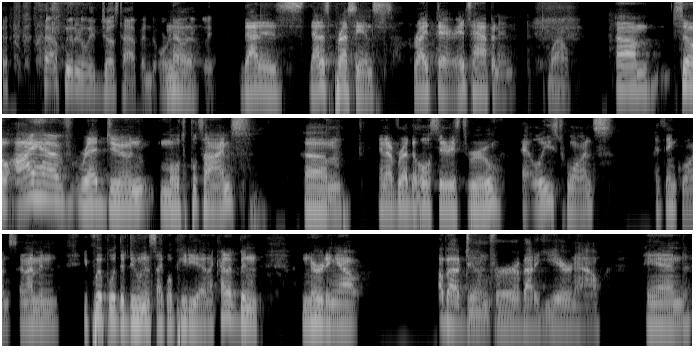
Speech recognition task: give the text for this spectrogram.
that literally just happened organically. No, That is that is prescience right there. It's happening. Wow. Um, so I have read Dune multiple times, um, and I've read the whole series through at least once, I think once. And I'm in equipped with the Dune Encyclopedia, and I kind of been nerding out about Dune for about a year now. And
